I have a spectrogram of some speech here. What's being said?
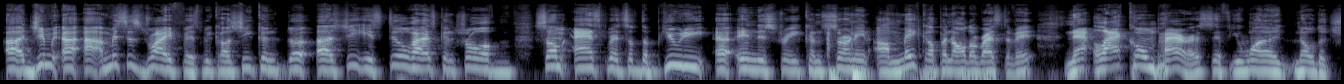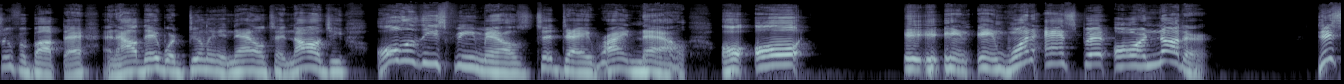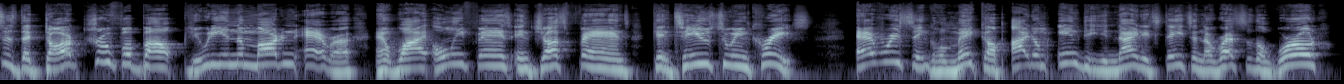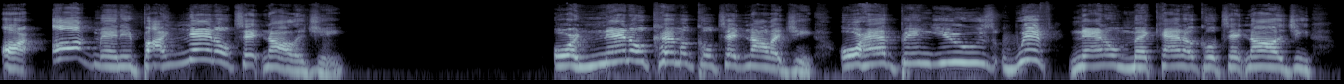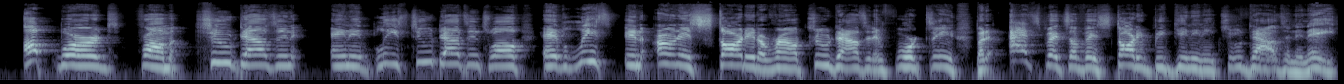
uh, Jimmy, uh, uh, Mrs. Dreyfus, because she can, uh, uh, she is still has control of some aspects of the beauty uh, industry concerning um, makeup and all the rest of it. Nat Lancôme Paris, if you want to know the truth about that and how they were dealing in nanotechnology, all of these females today, right now, are all in, in one aspect or another. This is the dark truth about beauty in the modern era and why OnlyFans and Just Fans continues to increase. Every single makeup item in the United States and the rest of the world are augmented by nanotechnology or nanochemical technology or have been used with nanomechanical technology upwards from 2000 and at least 2012, at least in earnest, started around 2014, but aspects of it started beginning in 2008.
